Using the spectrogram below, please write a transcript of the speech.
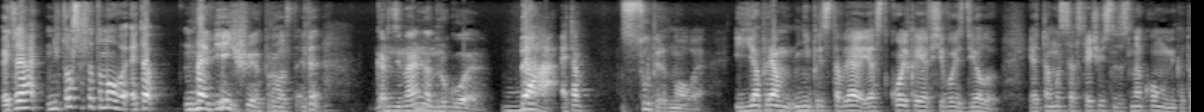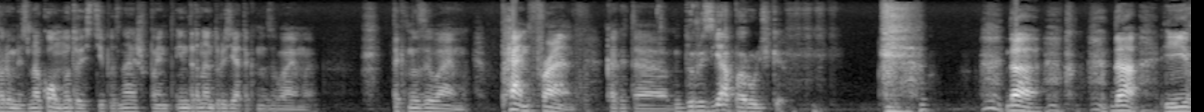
Это не то, что что-то новое, это новейшее просто. Это... Кардинально М, другое. Да, это супер новое. И я прям не представляю, я сколько я всего сделаю. Это мы со встречусь с знакомыми, которыми знаком, ну то есть, типа, знаешь, по ин- интернет-друзья так называемые. Так называемые. Pen friend, как это... Друзья по ручке. Да, да, и...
